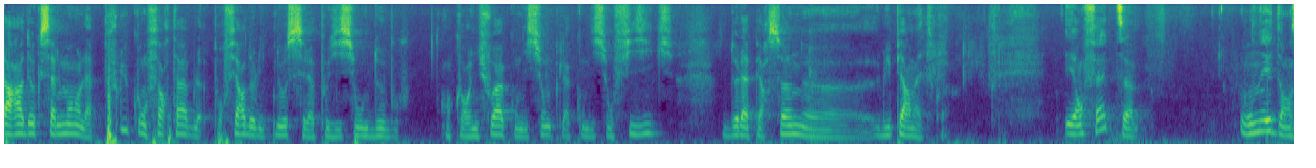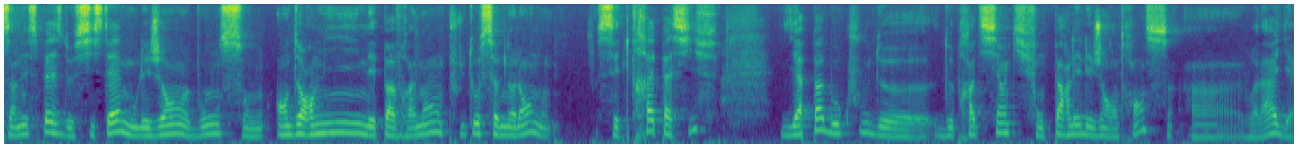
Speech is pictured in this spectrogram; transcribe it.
paradoxalement la plus confortable pour faire de l'hypnose, c'est la position debout. Encore une fois, à condition que la condition physique de la personne euh, lui permette. Et en fait, on est dans un espèce de système où les gens, bon, sont endormis, mais pas vraiment, plutôt somnolents. C'est très passif. Il n'y a pas beaucoup de, praticiens qui font parler les gens en transe. Euh, voilà, il y a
